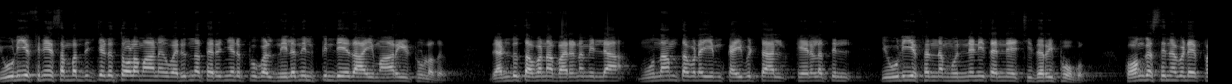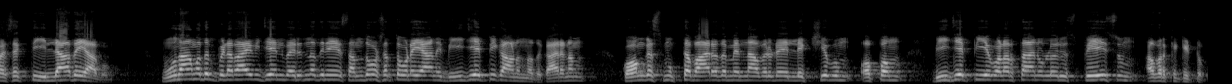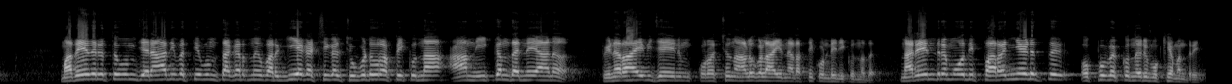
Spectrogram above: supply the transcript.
യു ഡി എഫിനെ സംബന്ധിച്ചിടത്തോളമാണ് വരുന്ന തെരഞ്ഞെടുപ്പുകൾ നിലനിൽപ്പിന്റേതായി മാറിയിട്ടുള്ളത്. രണ്ടു തവണ ഭരണമില്ല മൂന്നാം തവണയും കൈവിട്ടാൽ കേരളത്തിൽ യു ഡി എഫ് എന്ന മുന്നണി തന്നെ ചിതറിപ്പോകും. കോൺഗ്രസിനവിടെ പ്രസക്തി ഇല്ലാതെയാകും. മൂന്നാമതും പിണറായി വിജയൻ വരുന്നതിനെ സന്തോഷത്തോടെയാണ് ബി കാണുന്നത്. കാരണം കോൺഗ്രസ് മുക്ത ഭാരതം എന്ന അവരുടെ ലക്ഷ്യവും ഒപ്പം ബി ജെ പിയെ വളർത്താനുള്ള ഒരു സ്പേസും അവർക്ക് കിട്ടും. മതേതരത്വവും ജനാധിപത്യവും തകർന്ന് വർഗീയ കക്ഷികൾ ചുവടുറപ്പിക്കുന്ന ആ നീക്കം തന്നെയാണ് പിണറായി വിജയനും കുറച്ചു നാളുകളായി നടത്തിക്കൊണ്ടിരിക്കുന്നത്. നരേന്ദ്രമോദി പറഞ്ഞെടുത്ത് ഒപ്പുവെക്കുന്ന ഒരു മുഖ്യമന്ത്രി.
